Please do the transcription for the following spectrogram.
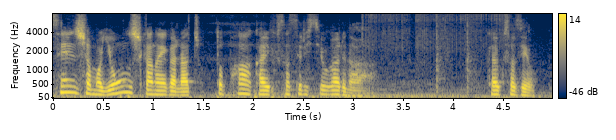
戦車も4しかないから、ちょっとパー回復させる必要があるな。回復させよう。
